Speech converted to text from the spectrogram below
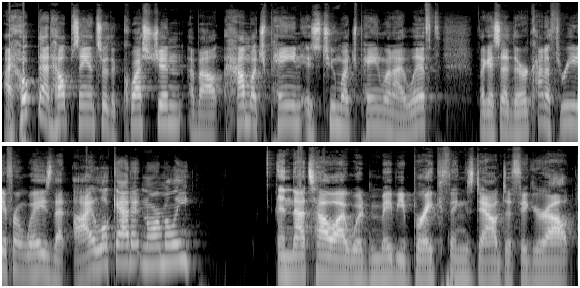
I hope that helps answer the question about how much pain is too much pain when I lift. Like I said, there are kind of three different ways that I look at it normally. And that's how I would maybe break things down to figure out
